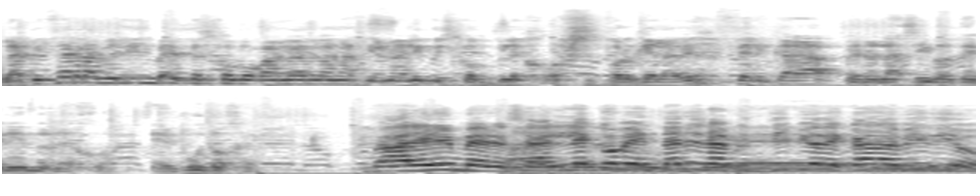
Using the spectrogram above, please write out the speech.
La pizarra de Lindbergh es como ganar la nacional y mis complejos, porque la veo cerca, pero la sigo teniendo lejos. El puto jefe. Vale, Inver, o sea, lee comentarios al principio de cada vídeo.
